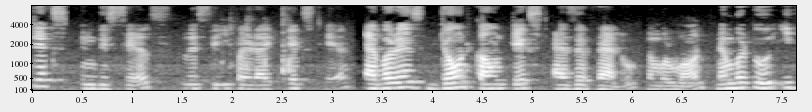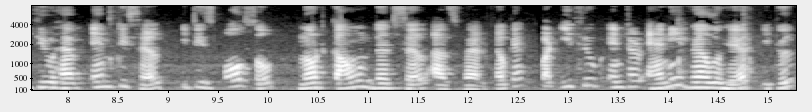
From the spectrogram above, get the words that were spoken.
text in these cells, let's see if I write text here, average don't count text as a value, number one. Number two, if you have empty cell, it is also not count that cell as well okay but if you enter any value here it will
